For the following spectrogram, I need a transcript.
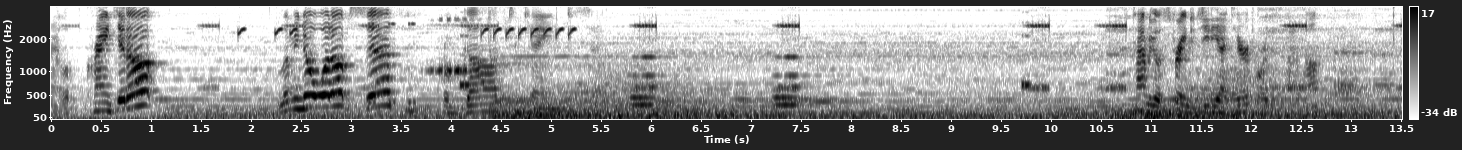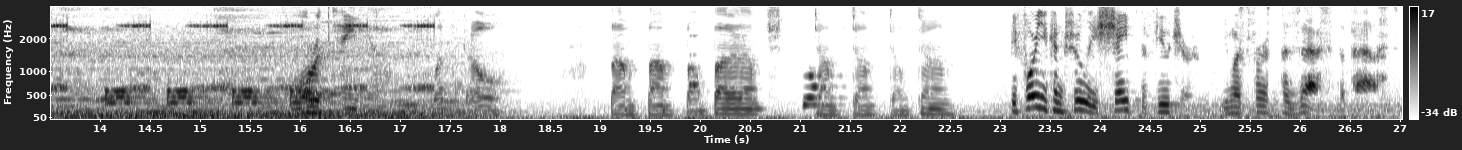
Alright, let's crank it up. Let me know what up, Seth. From God to Kane to Seth. It's time to go straight into GDI territory this time, huh? Mauritania. Let's go. Bum bum bum ba dum dum dum dum dum. Before you can truly shape the future, you must first possess the past.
